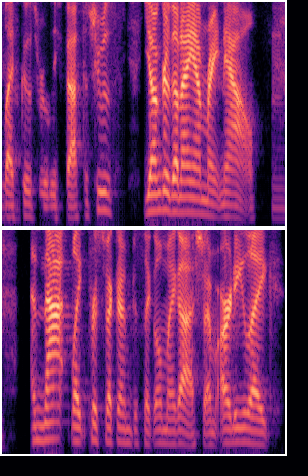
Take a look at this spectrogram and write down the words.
life goes really fast. And she was younger than I am right now. Mm. And that like perspective, I'm just like, oh my gosh, I'm already like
